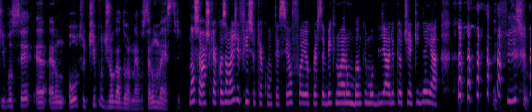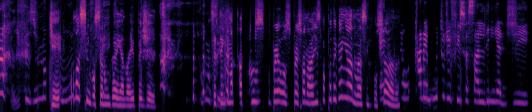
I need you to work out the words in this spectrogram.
que você é, era um outro tipo de jogador, né? Você era um mestre. Nossa, eu acho que a coisa mais difícil que aconteceu foi eu perceber que não era um banco imobiliário que eu tinha que ganhar. É difícil, é difícil. Não, que? Como assim você não ganha no RPG? Como você assim? tem que matar todos os personagens para poder ganhar, não é assim que funciona? É, Cara, é muito difícil essa linha de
